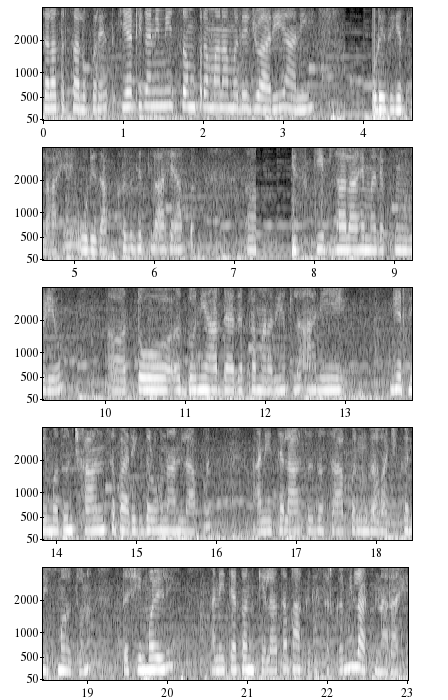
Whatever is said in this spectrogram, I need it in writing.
चला तर चालू करूयात. या ठिकाणी मी सम प्रमाणामध्ये ज्वारी आणि उडीद घेतला आहे. उडीद अख्खच घेतला आहे आपण. स्किप झाला आहे माझ्याकडून व्हिडिओ तो दोन्ही अर्ध्या अर्ध्या प्रमाणात घेतला आणि गिरणीमधून छानसं बारीक दळून आणलं आपण. आणि त्याला असं जसं आपण गव्हाची कणिक मळतो ना तशी मळली आणि त्या कणकेला आता भाकरीसारखं मी लाटणार आहे.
